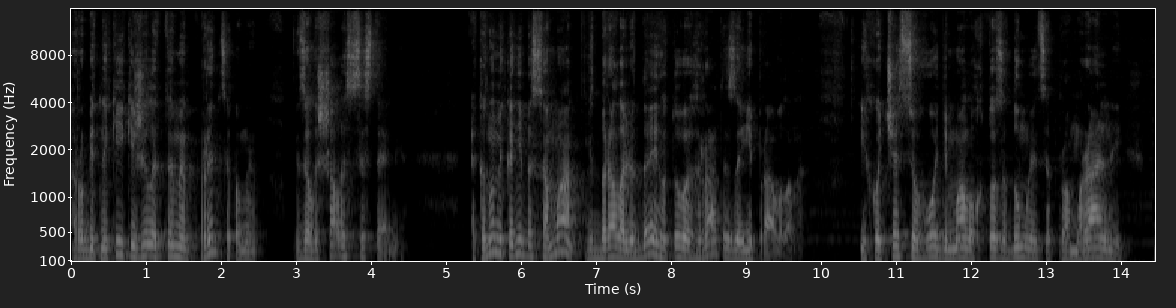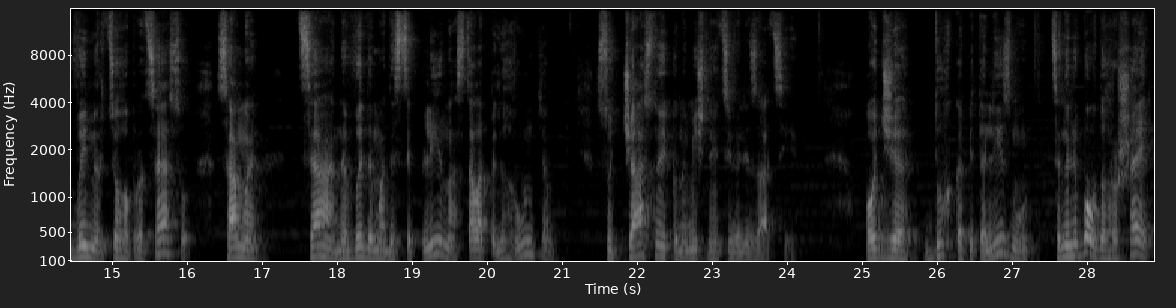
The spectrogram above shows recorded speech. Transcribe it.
Робітники, які жили тими принципами, залишались в системі. Економіка ніби сама відбирала людей, готових грати за її правилами. І хоча сьогодні мало хто задумується про моральний вимір цього процесу, саме ця невидима дисципліна стала підґрунтям сучасної економічної цивілізації. Отже, дух капіталізму це не любов до грошей,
